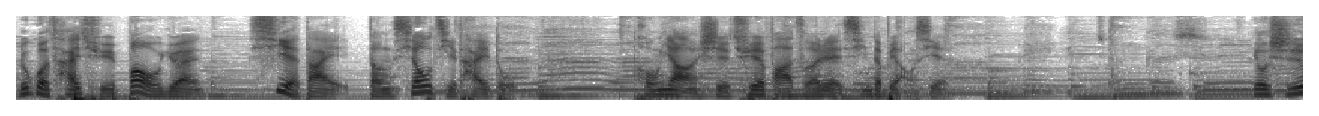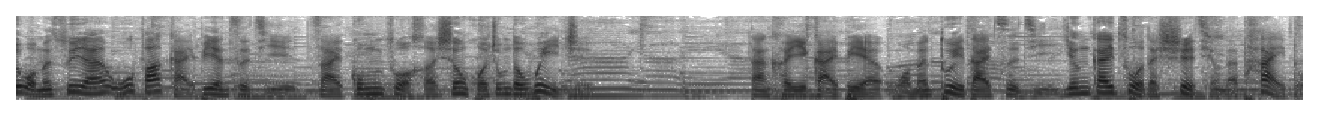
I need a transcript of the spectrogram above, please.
如果采取抱怨、懈怠等消极态度，同样是缺乏责任心的表现。有时，我们虽然无法改变自己在工作和生活中的位置，但可以改变我们对待自己应该做的事情的态度。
